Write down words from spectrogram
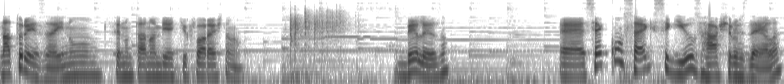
Natureza, aí não, você não tá no ambiente de floresta, não. Beleza. É, você consegue seguir os rastros dela.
